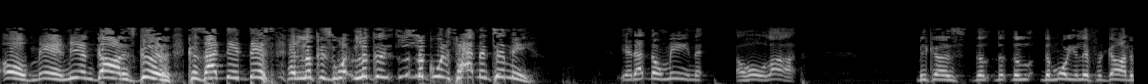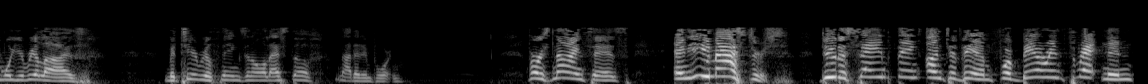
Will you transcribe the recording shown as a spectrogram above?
oh man, me and God is good because I did this and look at what, look, look what is happening to me. Yeah, that don't mean a whole lot because the, the, the, the more you live for God, the more you realize material things and all that stuff, not that important. Verse 9 says, and ye masters, do the same thing unto them, forbearing, threatening,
